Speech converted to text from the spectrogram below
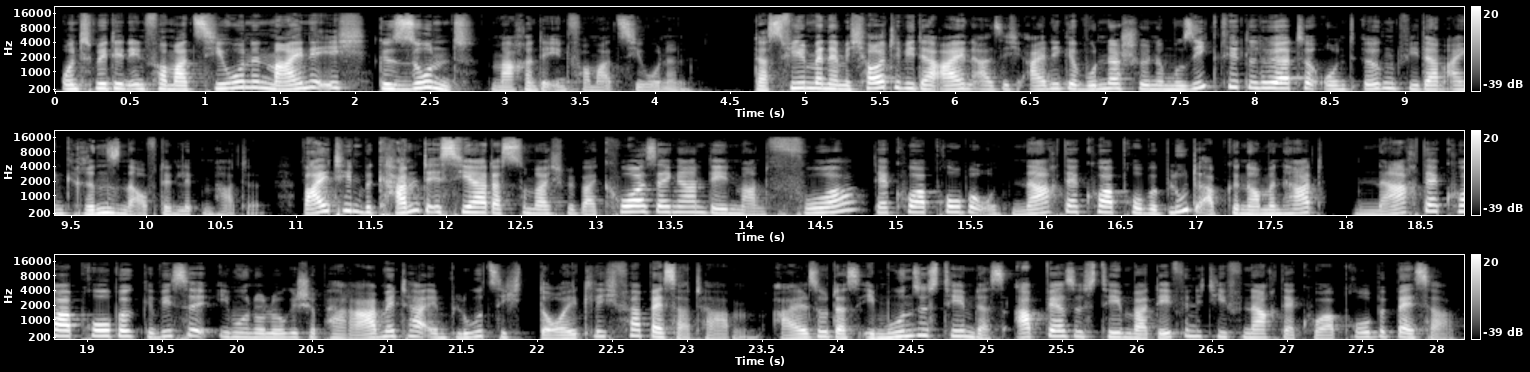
Und mit den Informationen meine ich gesund machende Informationen. Das fiel mir nämlich heute wieder ein, als ich einige wunderschöne Musiktitel hörte und irgendwie dann ein Grinsen auf den Lippen hatte. Weithin bekannt ist ja, dass zum Beispiel bei Chorsängern, denen man vor der Chorprobe und nach der Chorprobe Blut abgenommen hat, nach der Chorprobe gewisse immunologische Parameter im Blut sich deutlich verbessert haben. Also das Immunsystem, das Abwehrsystem war definitiv nach der Chorprobe besser.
